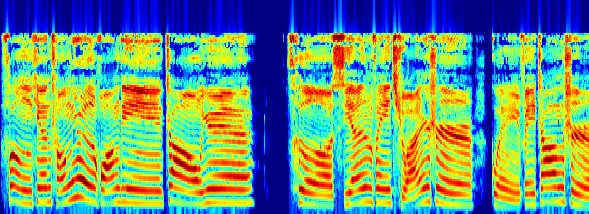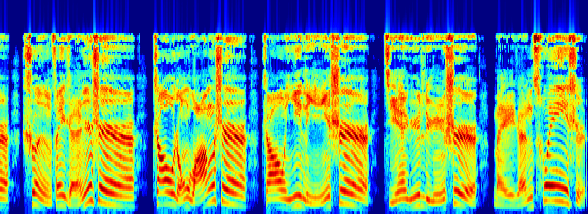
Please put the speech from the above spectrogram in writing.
奉天承运皇帝诏曰：侧贤妃权氏，贵妃张氏，顺妃任氏，昭容王氏，昭仪李氏，婕妤吕氏，美人崔氏，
